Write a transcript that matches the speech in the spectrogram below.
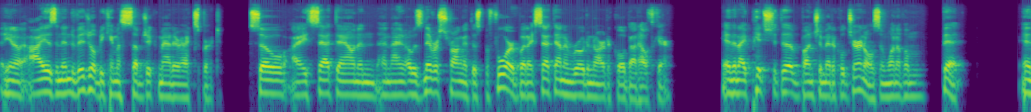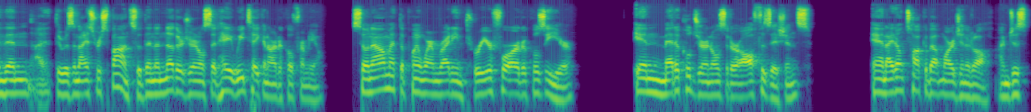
you know, I as an individual became a subject matter expert. So I sat down and, and I was never strong at this before, but I sat down and wrote an article about healthcare. And then I pitched it to a bunch of medical journals, and one of them bit. And then I, there was a nice response. So then another journal said, Hey, we take an article from you. So now I'm at the point where I'm writing three or four articles a year in medical journals that are all physicians. And I don't talk about margin at all. I'm just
